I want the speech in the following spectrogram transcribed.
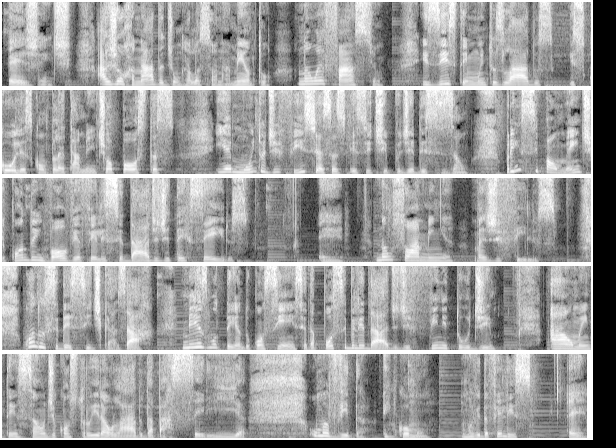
É, gente, a jornada de um relacionamento não é fácil. Existem muitos lados, escolhas completamente opostas, e é muito difícil essas, esse tipo de decisão, principalmente quando envolve a felicidade de terceiros. É, não só a minha, mas de filhos. Quando se decide casar, mesmo tendo consciência da possibilidade de finitude, Há uma intenção de construir ao lado da parceria uma vida em comum, uma vida feliz. É,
